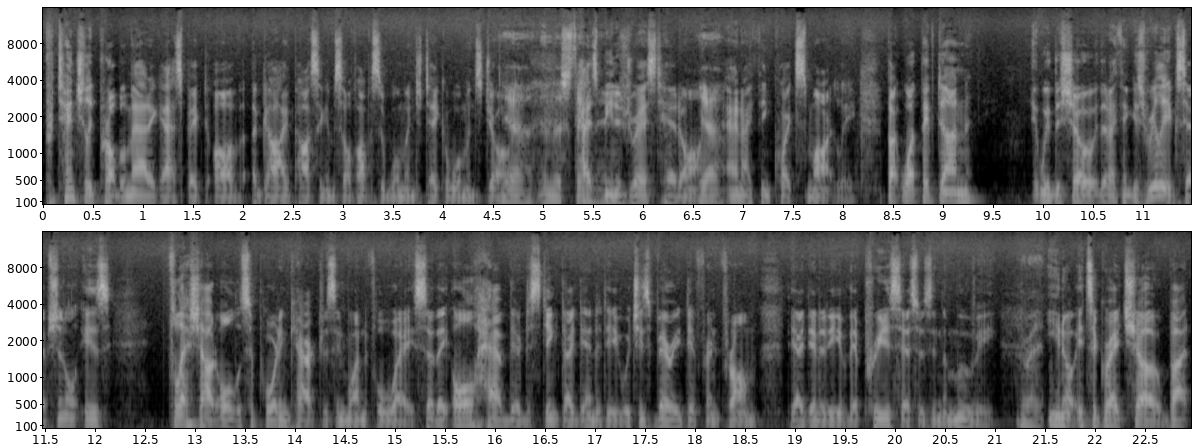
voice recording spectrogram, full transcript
potentially problematic aspect of a guy passing himself off as a woman to take a woman's job Yeah, in this has been addressed head on, Yeah. and I think quite smartly. But what they've done with the show that I think is really exceptional is flesh out all the supporting characters in wonderful ways. So they all have their distinct identity, which is very different from the identity of their predecessors in the movie. Right. You know, it's a great show, but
